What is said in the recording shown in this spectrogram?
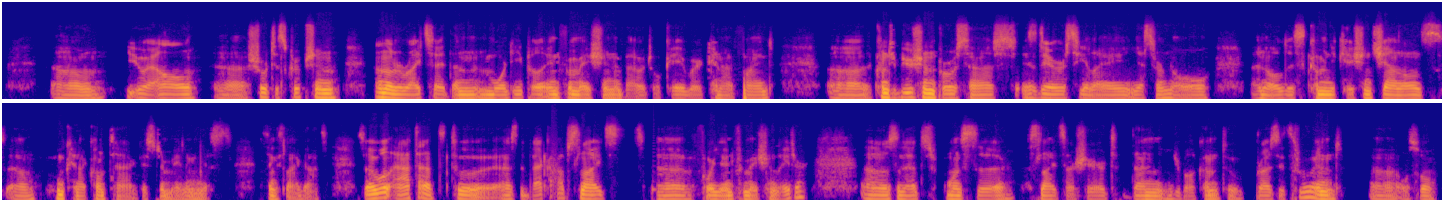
um, URL, uh, short description, and on the right side, then more deeper information about, okay, where can I find uh, contribution process, is there a CLA, yes or no, and all these communication channels, uh, who can I contact, is there mailing list, things like that. So I will add that to as the backup slides uh, for your information later, uh, so that once the slides are shared, then you're welcome to browse it through and uh, also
